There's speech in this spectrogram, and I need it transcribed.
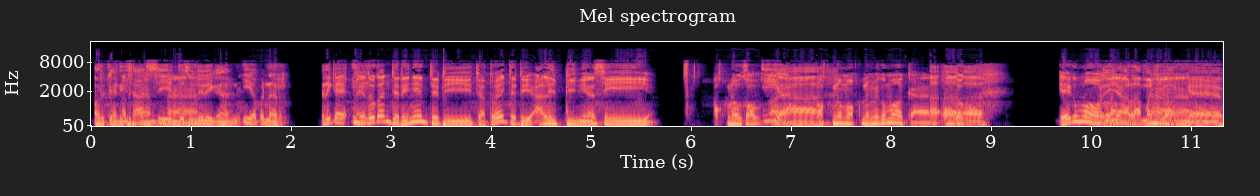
organisasi Organ- itu nah. sendiri kan. Iya benar. Jadi kayak Nah, itu kan jadinya jadi jatuhnya jadi alibinya si oknum Iya. oknum oknum itu mau kan eh, eh, untuk eh, ya itu mau yang berlama-lama di orkem.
